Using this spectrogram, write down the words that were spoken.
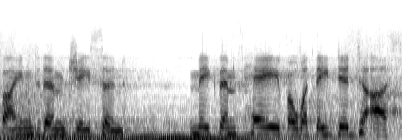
Find them, Jason. Make them pay for what they did to us.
